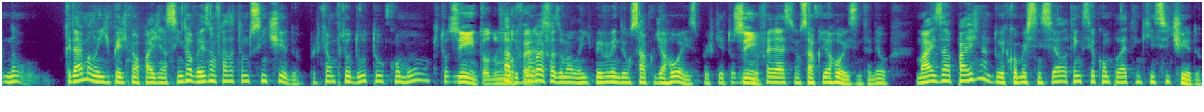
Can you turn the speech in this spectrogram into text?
não, criar uma landing page pra uma página assim talvez não faça tanto sentido, porque é um produto comum que todo Sim, todo mundo Sabe, tu não vai oferece. fazer uma landing page e vender um saco de arroz, porque todo Sim. mundo oferece um saco de arroz, entendeu? Mas a página do e-commerce em si, ela tem que ser completa em que sentido?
